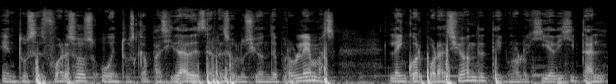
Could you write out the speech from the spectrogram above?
en tus esfuerzos o en tus capacidades de resolución de problemas. La incorporación de tecnología digital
